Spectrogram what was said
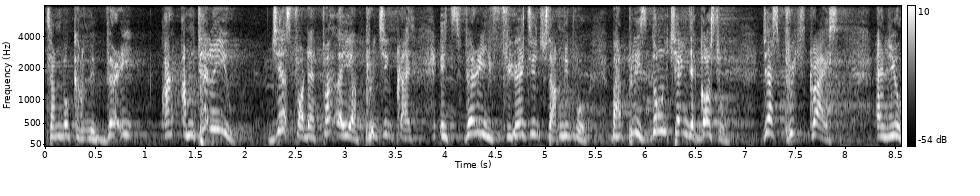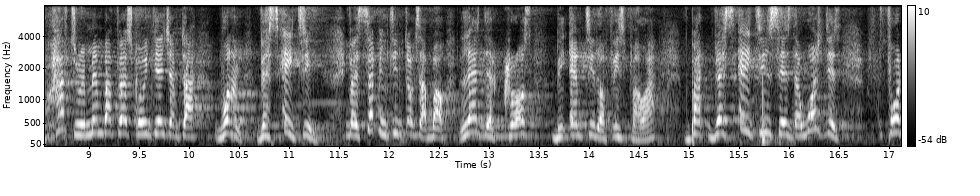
Some people can be very. I, I'm telling you, just for the fact that you are preaching Christ, it's very infuriating to some people. But please don't change the gospel. Just preach Christ. And you have to remember 1 Corinthians chapter 1, verse 18. Verse 17 talks about let the cross be emptied of its power. But verse 18 says that watch this. For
